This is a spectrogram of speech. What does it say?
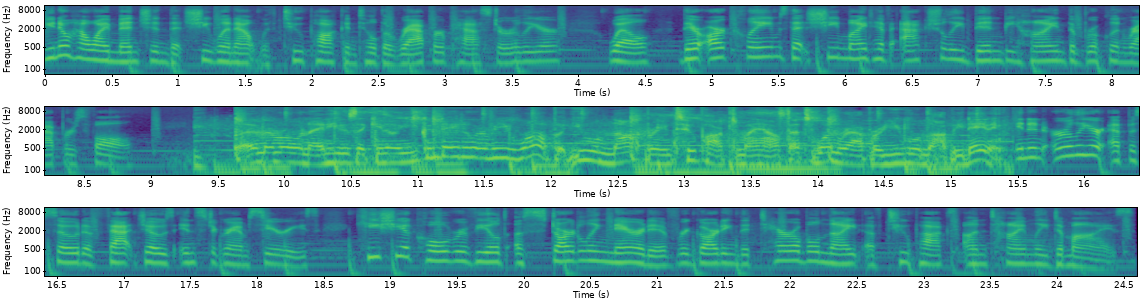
you know how I mentioned that she went out with Tupac until the rapper passed earlier? Well, there are claims that she might have actually been behind the Brooklyn rapper's fall. I remember one night he was like, you know, you can date whoever you want, but you will not bring Tupac to my house. That's one rapper you will not be dating. In an earlier episode of Fat Joe's Instagram series, Keyshia Cole revealed a startling narrative regarding the terrible night of Tupac's untimely demise.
